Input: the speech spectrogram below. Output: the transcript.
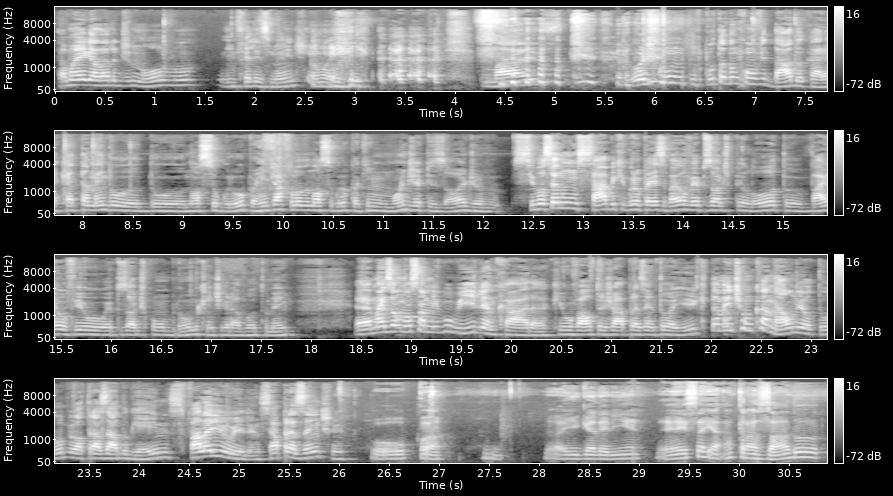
Tamo aí, galera, de novo. Infelizmente, tamo aí. Mas hoje com um puta de um convidado, cara, que é também do, do nosso grupo. A gente já falou do nosso grupo aqui em um monte de episódio. Se você não sabe que grupo é esse, vai ouvir o episódio piloto, vai ouvir o episódio com o Bruno, que a gente gravou também. É, mas é o nosso amigo William, cara, que o Walter já apresentou aí, que também tinha um canal no YouTube, o Atrasado Games. Fala aí, William, se apresente. Opa! Aí, galerinha. É isso aí, atrasado.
